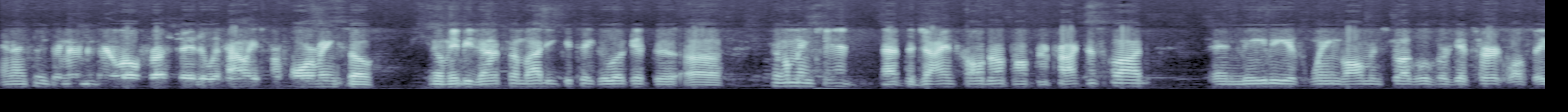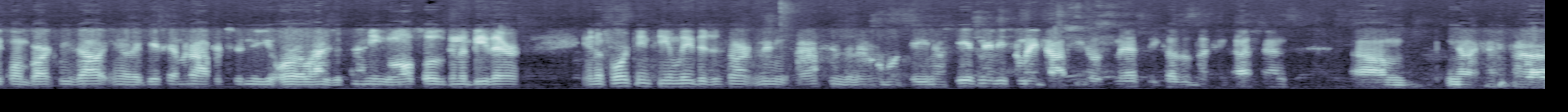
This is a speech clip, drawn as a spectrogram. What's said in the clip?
and I think they maybe get a little frustrated with how he's performing. So, you know, maybe that's somebody you could take a look at the uh, Hilliman kid that the Giants called up off their practice squad. And maybe if Wayne Gallman struggles or gets hurt while Saquon Barkley's out, you know, they give him an opportunity, or Elijhaa Penny, who also is going to be there. In a 14-team league, there just aren't many options available to you. Know, see if maybe somebody drops Ito Smith because of the concussion. Um, you know, it's just uh,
